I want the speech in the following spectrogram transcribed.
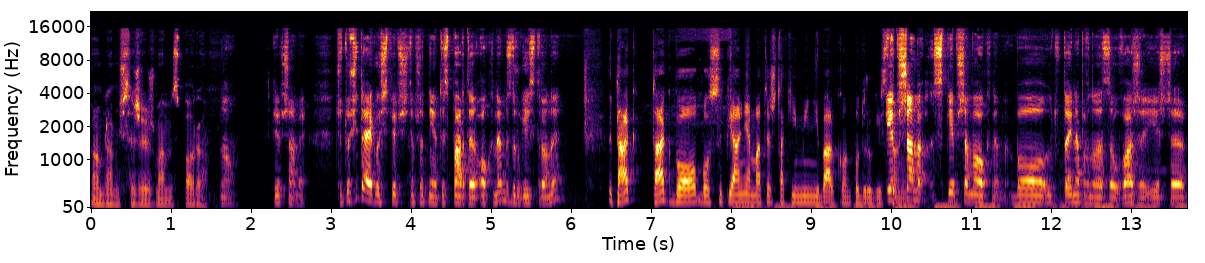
Dobra, myślę, że już mamy sporo. No, spieprzamy. Czy tu się da jakoś spieprzyć, na przykład, nie wiem, to jest parter oknem z drugiej strony? Tak, tak, bo, bo sypialnia ma też taki mini balkon po drugiej stronie. Spieprzamy, spieprzamy oknem, bo tutaj na pewno nas zauważy i jeszcze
